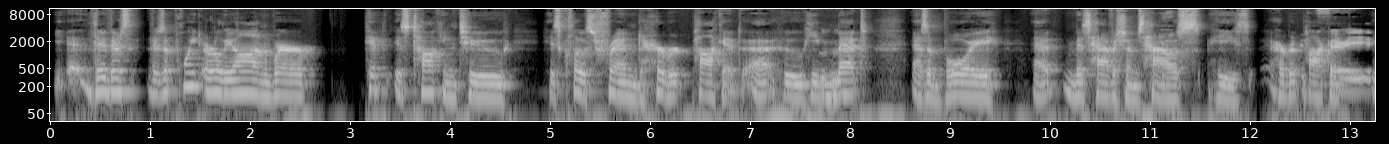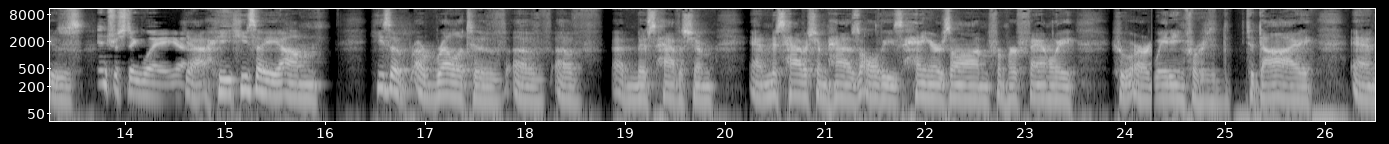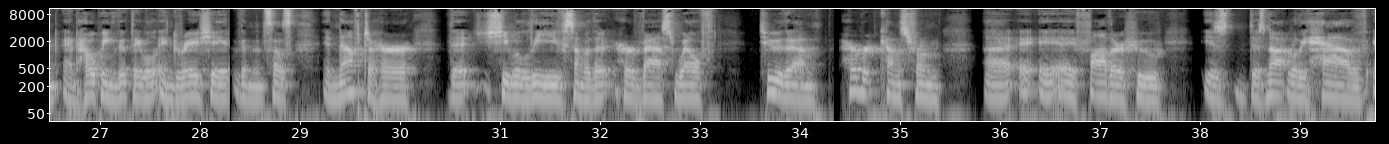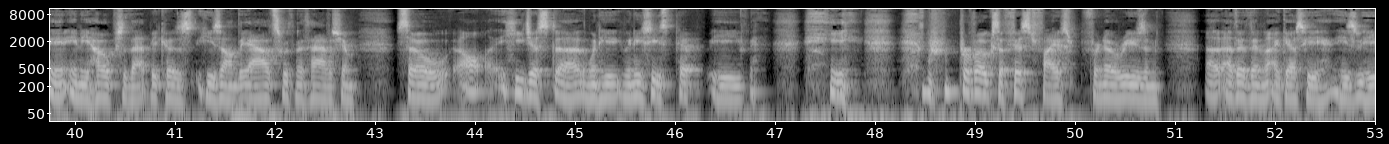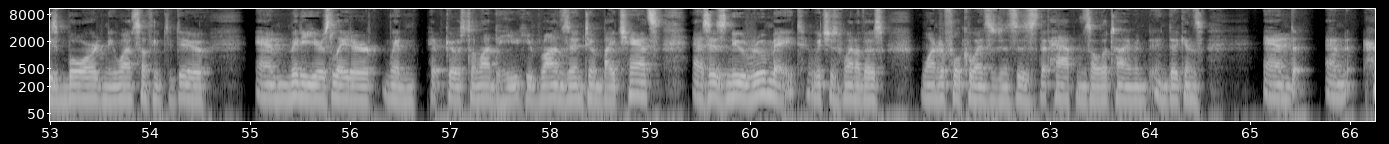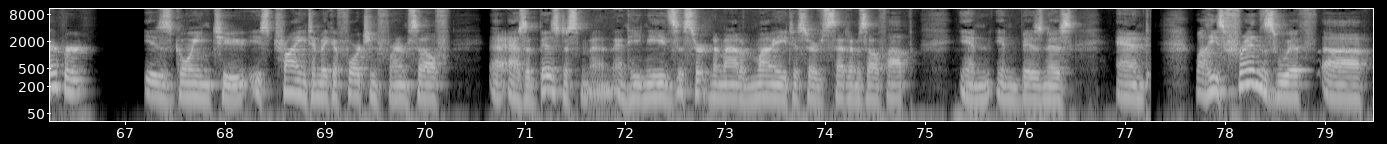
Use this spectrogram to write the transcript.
Yeah, there, there's there's a point early on where Pip is talking to his close friend Herbert Pocket, uh, who he Mm-hmm. met as a boy at Miss Havisham's house. He's Herbert Pocket Very- is Interesting way. Yeah. yeah he he's a um he's a, a relative of of uh, Miss Havisham, and Miss Havisham has all these hangers on from her family who are waiting for her to, to die and and hoping that they will ingratiate them themselves enough to her that she will leave some of the, her vast wealth to them. Herbert comes from uh, a, a- a father who is does not really have a- any hopes of that because he's on the outs with Miss Havisham. So all, he just uh, when he when he sees Pip, he he provokes a fist fight for no reason uh, other than I guess he he's he's bored and he wants something to do. And many years later, when Pip goes to London, he, he runs into him by chance as his new roommate, which is one of those wonderful coincidences that happens all the time in, in Dickens. And and Herbert is going to is trying to make a fortune for himself uh, as a businessman, and he needs a certain amount of money to sort of set himself up in in business. And while he's friends with uh,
